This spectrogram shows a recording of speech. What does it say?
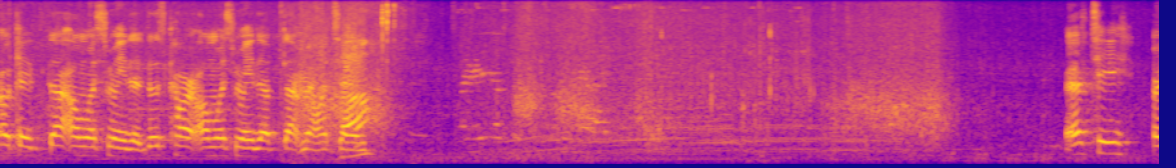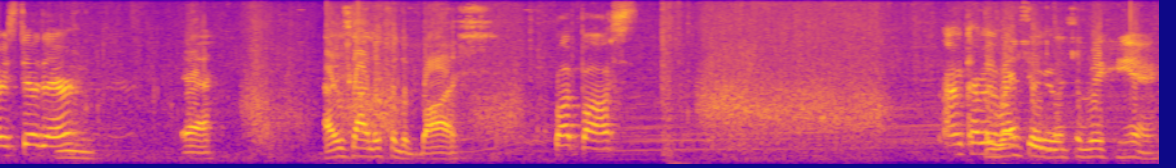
Okay, that almost made it. This car almost made up that mountain. huh? FT, are you still there? Mm. Yeah. I just gotta look for the boss. What boss? I'm The coming with rest of you. what's over here.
